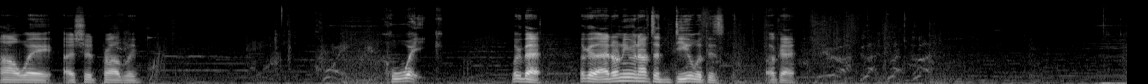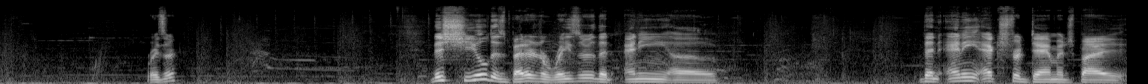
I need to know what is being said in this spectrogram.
Oh, wait. I should probably... Quake. Look at that. Look at that. I don't even have to deal with this. Okay. Razor. This shield is better to Razor than any, uh... Than any extra damage by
